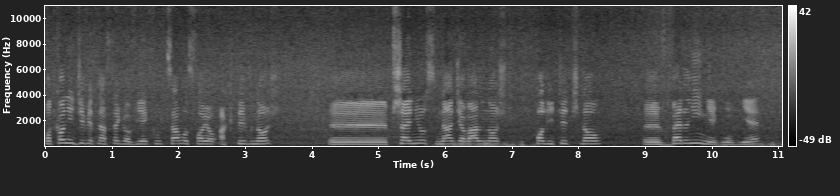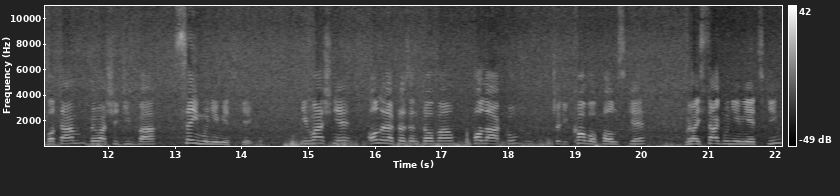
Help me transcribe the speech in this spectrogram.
Pod koniec XIX wieku całą swoją aktywność y, przeniósł na działalność polityczną y, w Berlinie głównie, bo tam była siedziba Sejmu Niemieckiego. I właśnie on reprezentował Polaków, czyli koło polskie w Reichstagu niemieckim,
